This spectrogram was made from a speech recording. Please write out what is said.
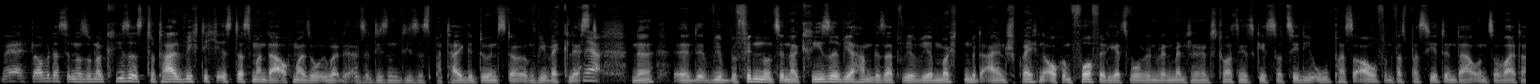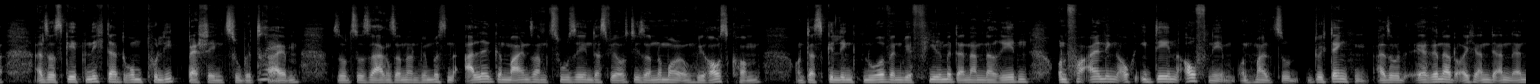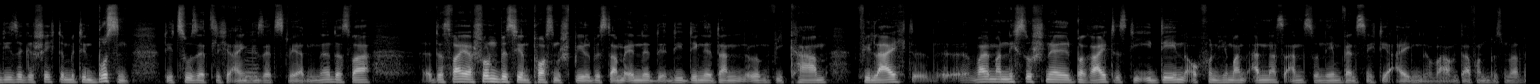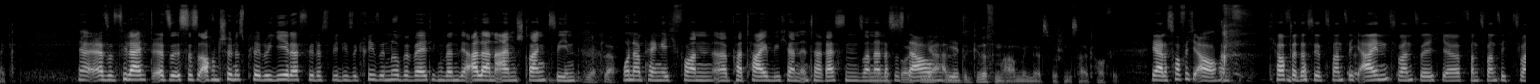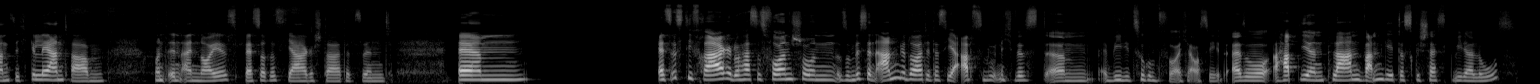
Naja, ich glaube, dass in so einer Krise es total wichtig ist, dass man da auch mal so über also diesen, dieses Parteigedöns da irgendwie weglässt. Ja. Ne? Äh, wir befinden uns in einer Krise. Wir haben gesagt, wir, wir möchten mit allen sprechen, auch im Vorfeld jetzt, wo wenn, wenn Menschen jetzt Thorsten, jetzt gehst zur CDU, pass auf und was passiert denn da und so weiter. Also es geht nicht darum, Politbashing zu betreiben, nee. sozusagen, sondern wir müssen alle gemeinsam zusehen, dass wir aus dieser Nummer irgendwie rauskommen. Und das gelingt nur, wenn wir viel miteinander reden und vor allen Dingen auch Ideen aufnehmen und mal so durchdenken. Also erinnern erinnert euch an, an, an diese Geschichte mit den Bussen, die zusätzlich eingesetzt werden. Ne? Das war das war ja schon ein bisschen Possenspiel, bis am Ende die Dinge dann irgendwie kamen. Vielleicht, äh, weil man nicht so schnell bereit ist, die Ideen auch von jemand anders anzunehmen, wenn es nicht die eigene war. Und davon müssen wir weg. Ja, also vielleicht also ist es auch ein schönes Plädoyer dafür, dass wir diese Krise nur bewältigen, wenn wir alle an einem Strang ziehen, ja, unabhängig von äh, Parteibüchern, Interessen, sondern ja, das dass es darum wir alle geht. begriffen haben in der Zwischenzeit, hoffe ich. Ja, das hoffe ich auch. Und ich hoffe, dass wir 2021 äh, von 2020 gelernt haben und in ein neues, besseres Jahr gestartet sind. Ähm, es ist die Frage, du hast es vorhin schon so ein bisschen angedeutet, dass ihr absolut nicht wisst, ähm, wie die Zukunft für euch aussieht. Also habt ihr einen Plan, wann geht das Geschäft wieder los?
